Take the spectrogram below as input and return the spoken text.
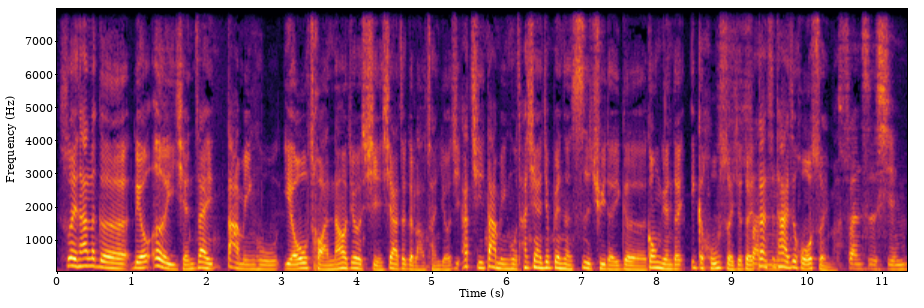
所以他那个刘二以前在大明湖游船，然后就写下这个《老船游记》啊。其实大明湖它现在就变成市区的一个公园的一个湖水，就对，但是它还是活水嘛，算是心，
